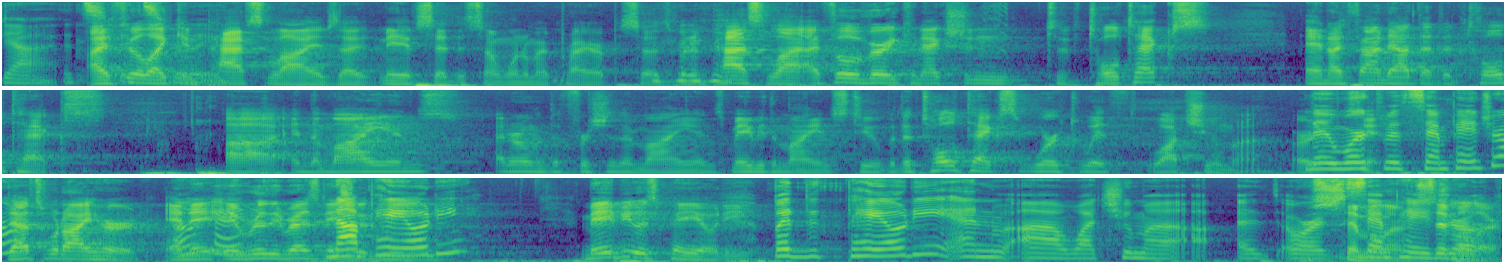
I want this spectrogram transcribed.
yeah, it's. I feel it's like really- in past lives, I may have said this on one of my prior episodes, but in past lives, I feel a very connection to the Toltecs and I found out that the Toltecs uh, and the Mayans. I don't know if the first of the Mayans, maybe the Mayans too, but the Toltecs worked with Wachuma. Or They worked with San Pedro. That's what I heard, and it, Okay. it really resonated. Not with me. Maybe it was peyote. but the peyote and uh, Wachuma uh, or Similar. San Pedro, Similar,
